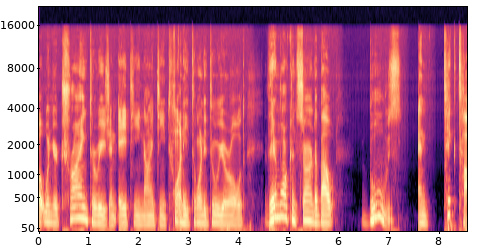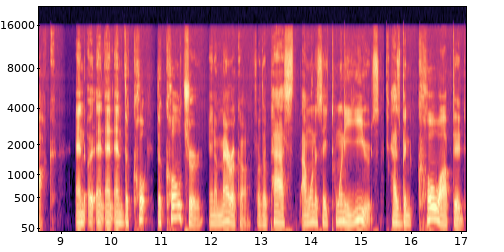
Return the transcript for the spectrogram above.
But when you're trying to reach an 18, 19, 20, 22 year old, they're more concerned about booze and TikTok and uh, and and, and the co- the culture in America for the past I want to say 20 years has been co-opted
